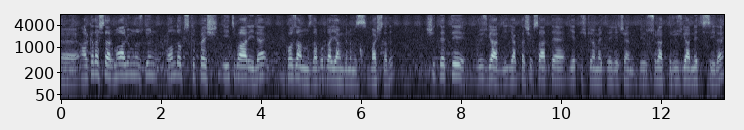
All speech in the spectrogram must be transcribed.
Ee, arkadaşlar malumunuz dün 19.45 itibariyle Kozan'ımızda burada yangınımız başladı. Şiddetli rüzgar yaklaşık saatte 70 kilometre geçen bir süratli rüzgarın etkisiyle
